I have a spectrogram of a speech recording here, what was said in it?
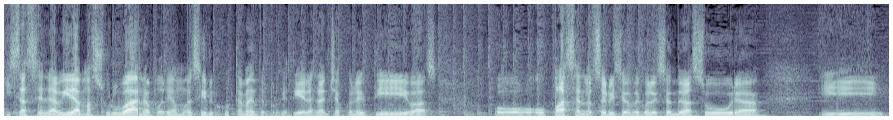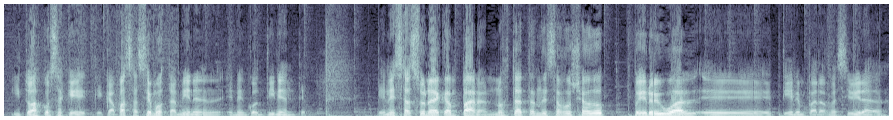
quizás es la vida más urbana, podríamos decir, justamente porque tiene las lanchas colectivas, o, pasan los servicios de recolección de basura, y, todas cosas que, capaz hacemos también en el continente. En esa zona de Campana no está tan desarrollado, pero igual eh, tienen para recibir a,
